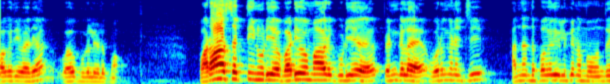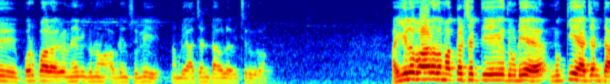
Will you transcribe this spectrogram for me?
பகுதி வாரியாக வகுப்புகள் எடுப்போம். பராசக்தியினுடைய வடிவமாக இருக்கக்கூடிய பெண்களை ஒருங்கிணைச்சு அந்தந்த பகுதிகளுக்கு நம்ம வந்து பொறுப்பாளர்கள் நியமிக்கணும் அப்படின்னு சொல்லி நம்முடைய அஜெண்டாவில் வச்சுருக்குறோம். அகில பாரத மக்கள் சக்தி இயக்கத்தினுடைய முக்கிய அஜெண்டா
